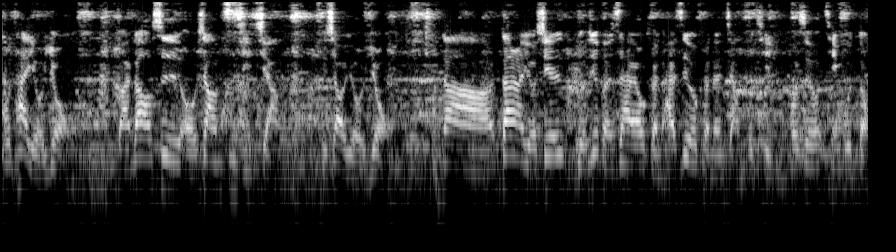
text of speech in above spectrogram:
不太有用，反倒是偶像自己讲比较有用。那当然有些有些粉丝还有可能还是有可能讲不听，或是听不懂，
